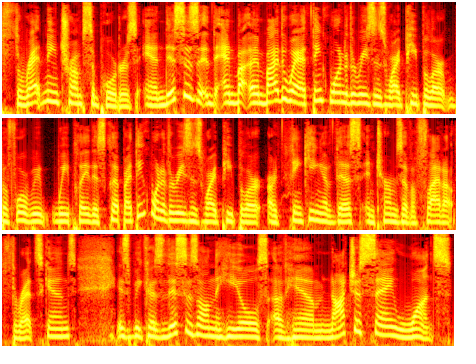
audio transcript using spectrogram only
threatening Trump supporters. And this is, and by, and by the way, I think one of the reasons why people are, before we, we play this clip, I think one of the reasons why people are, are thinking of this in terms of a flat out threat skins is because this is on the heels of him not just saying once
